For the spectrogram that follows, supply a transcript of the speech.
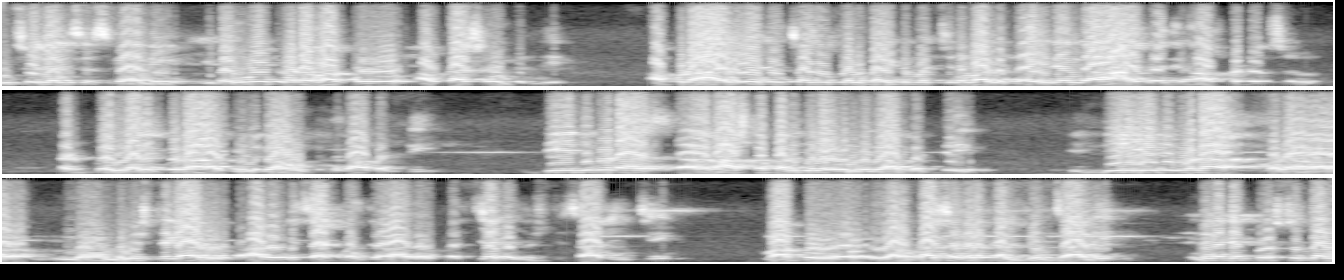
ఇన్సూరెన్సెస్ కానీ ఇవన్నీ కూడా మాకు అవకాశం ఉంటుంది. అప్పుడు ఆయుర్వేదం చదువుకొని బయటకు వచ్చిన వాళ్ళు ధైర్యంగా ఆయుర్వేదిక్ హాస్పిటల్స్ నడుపుకోవడానికి కూడా వీలుగా ఉంటుంది కాబట్టి ఇది కూడా రాష్ట్ర పరిధిలో ఉంది కాబట్టి దీని మీద కూడా మన మినిస్టర్ గారు ఆరోగ్య శాఖ మంత్రి గారు ప్రత్యేక దృష్టి సారించి మాకు ఈ అవకాశం కూడా కల్పించాలి. ఎందుకంటే ప్రస్తుతం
